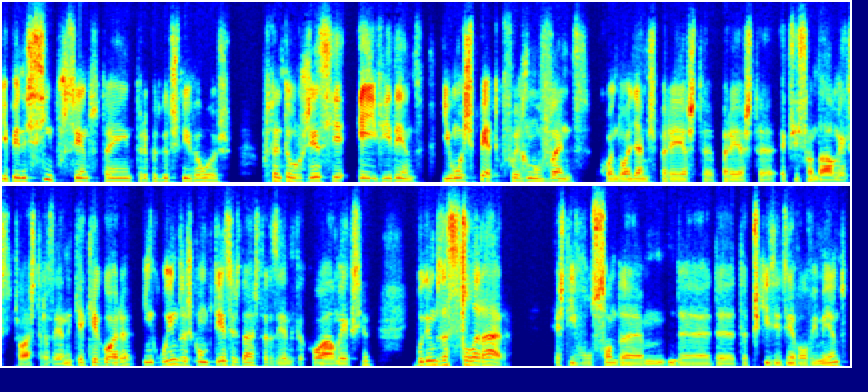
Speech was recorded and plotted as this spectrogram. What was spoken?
e apenas 5% têm terapêutica disponível hoje. Portanto, a urgência é evidente. E um aspecto que foi relevante quando olhamos para esta, para esta aquisição da Alexion pela AstraZeneca é que agora incluímos as competências da AstraZeneca com a Alexion, podemos acelerar esta evolução da, da, da, da pesquisa e desenvolvimento,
